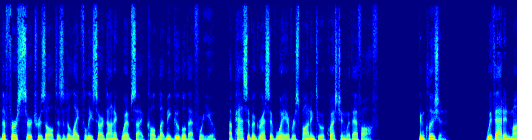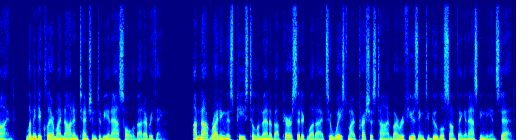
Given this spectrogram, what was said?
the first search result is a delightfully sardonic website called Let Me Google That For You, a passive aggressive way of responding to a question with F off. Conclusion With that in mind, let me declare my non intention to be an asshole about everything. I'm not writing this piece to lament about parasitic Luddites who waste my precious time by refusing to Google something and asking me instead.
